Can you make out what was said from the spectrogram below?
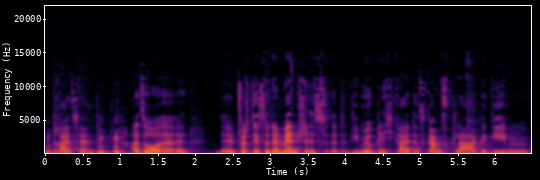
drei Cent. Also äh, äh, verstehst du, der Mensch ist, äh, die Möglichkeit ist ganz klar gegeben,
